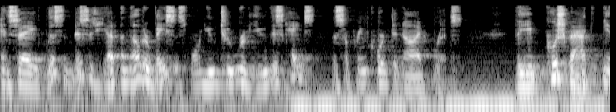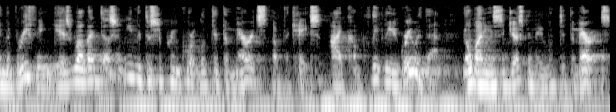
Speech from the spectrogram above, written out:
and say, listen, this is yet another basis for you to review this case. The Supreme Court denied writs. The pushback in the briefing is, well, that doesn't mean that the Supreme Court looked at the merits of the case. I completely agree with that. Nobody is suggesting they looked at the merits.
